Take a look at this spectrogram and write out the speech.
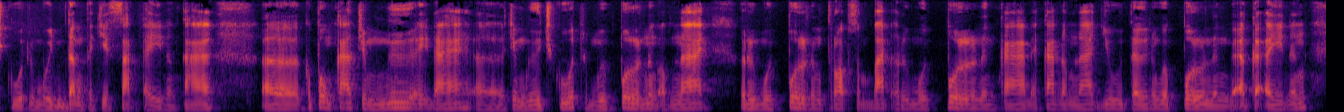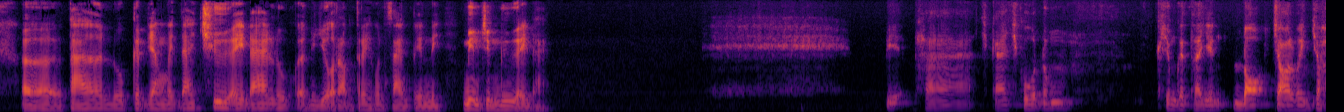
ឆ្កួតឬមួយមិនដឹងតែជាសត្វអីនឹងតើ កំពុងកើតជំងឺអីដែរជំងឺឆ្កួតជំងឺពុលនឹងអំណាចឬមួយពុលនឹងទ្រព្យសម្បត្តិឬមួយពុលនឹងការដែលកាន់អំណាចយូរទៅនឹងវាពុលនឹងកៅអីហ្នឹងតើលោកគិតយ៉ាងម៉េចដែរឈឺអីដែរលោកនាយករដ្ឋមន្ត្រីហ៊ុនសែនពេលនេះមានជំងឺអីដែរពាក្យថាឆ្កែឆ្កួតនោះខ្ញុំគិតថាយើងដកចោលវិញចុះ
